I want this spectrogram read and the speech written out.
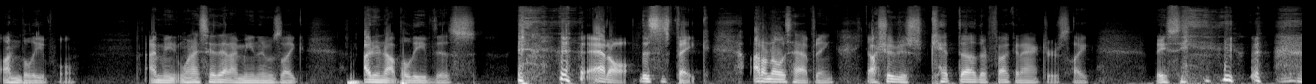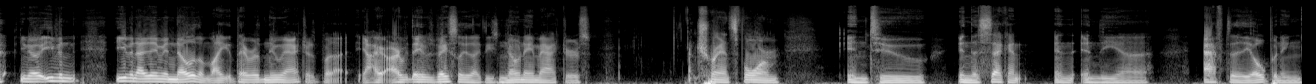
unbelievable. I mean, when I say that, I mean it was like I do not believe this at all. This is fake. I don't know what's happening. I should have just kept the other fucking actors. Like they see, you know, even even I didn't even know them. Like they were new actors, but I, I, I they was basically like these no name actors transform into in the second in in the uh, after the opening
